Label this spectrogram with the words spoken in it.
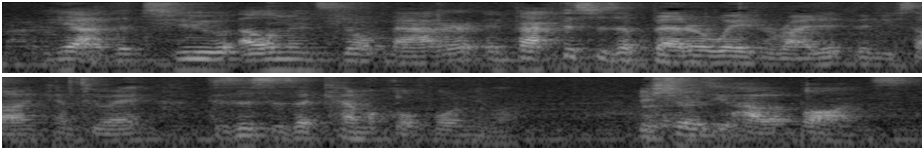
matter. Yeah, the two elements don't matter. In fact, this is a better way to write it than you saw in Chem 2a because this is a chemical formula. It shows you how it bonds.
